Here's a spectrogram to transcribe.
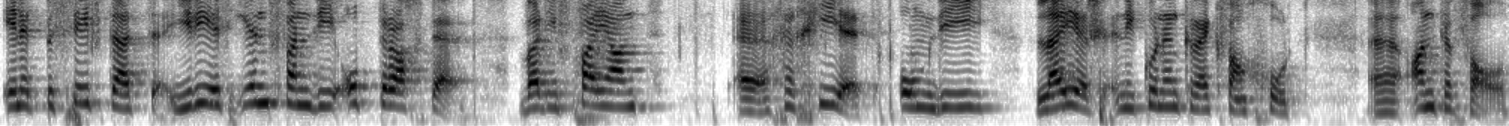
En ek besef dat hierdie is een van die opdragte wat die vyand uh, gegee het om die leiers in die koninkryk van God uh, aan te val.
